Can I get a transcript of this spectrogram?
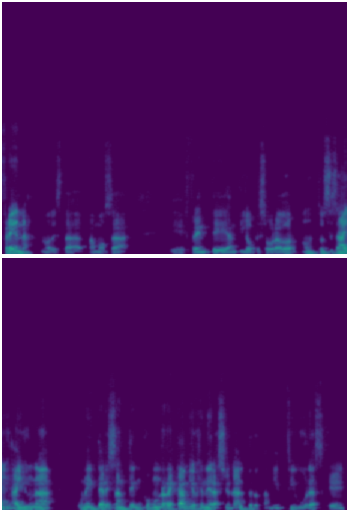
Frena, ¿no? De esta famosa Frente Anti-López Obrador, ¿no? Entonces hay, hay una, una interesante, como un recambio generacional, pero también figuras que,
